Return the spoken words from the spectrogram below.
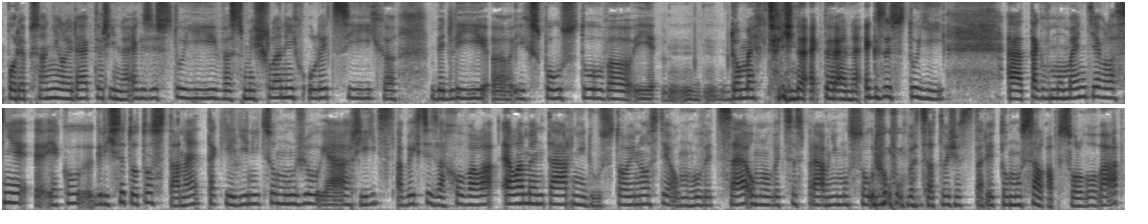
podepsaní lidé, kteří neexistují ve smyšlených ulicích, bydlí eh, jich spoustu v domech, který ne, které neexistují, tak v momentě vlastně, eh, jako když se toto stane, tak jediný, co můžu já říct, abych si zachovala elementární důstojnost, je omluvit se, omluvit se správnímu soudu vůbec za to, že tady to musel absolvovat,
